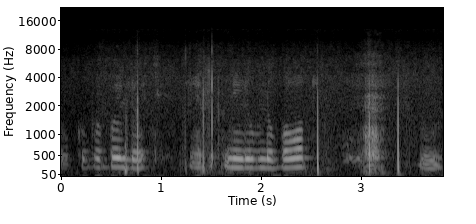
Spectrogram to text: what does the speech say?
Только по болоте. Я так не люблю болото. М.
